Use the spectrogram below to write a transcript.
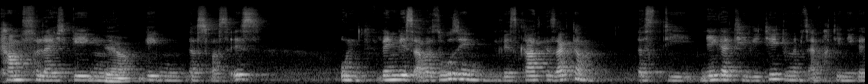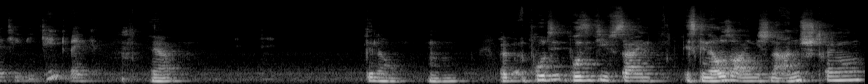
Kampf vielleicht gegen, Ja. gegen das, was ist. Und wenn wir es aber so sehen, wie wir es gerade gesagt haben, dass die Negativität, du nimmst einfach die Negativität weg. Ja. Genau. Mhm. Posi- positiv sein ist genauso eigentlich eine Anstrengung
